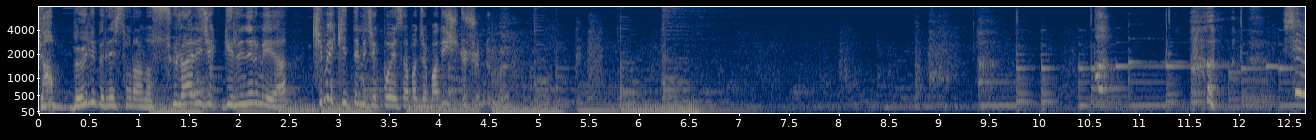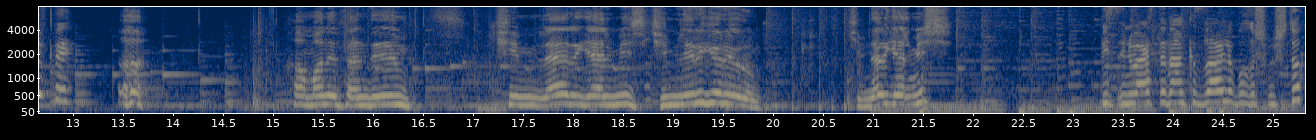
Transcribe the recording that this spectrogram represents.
Ya böyle bir restorana sülalecek gelinir mi ya? Kime kilitlenecek bu hesap acaba? Hiç düşündün mü? Şerif Bey. Aman efendim. Kimler gelmiş, kimleri görüyorum. Kimler gelmiş? Biz üniversiteden kızlarla buluşmuştuk.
